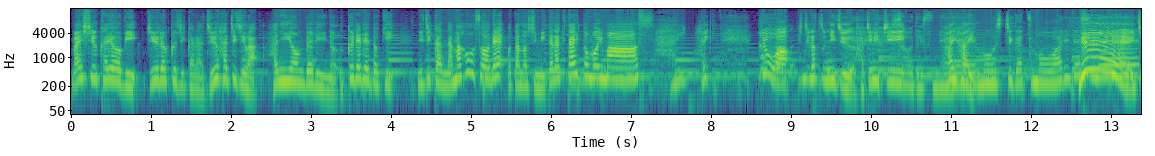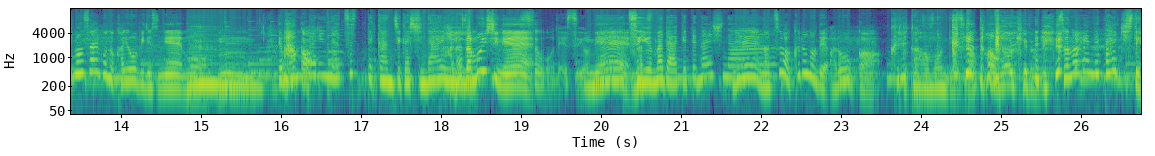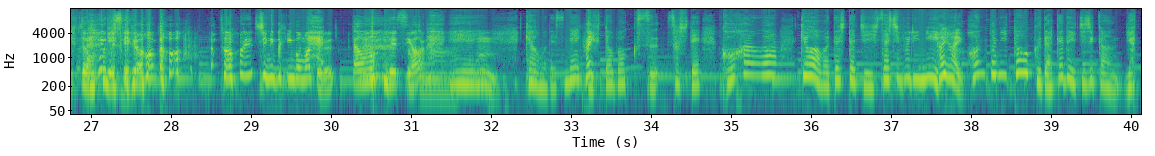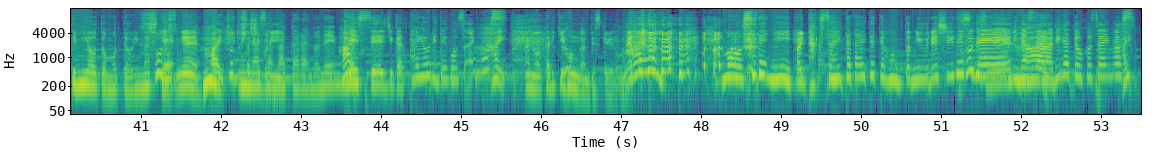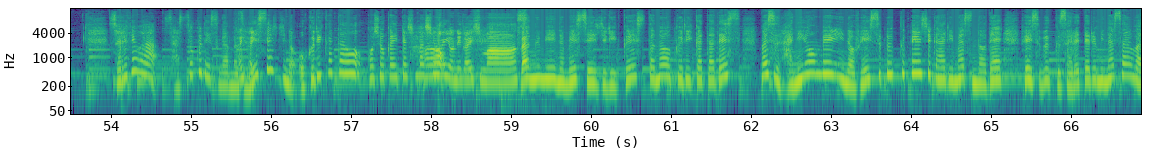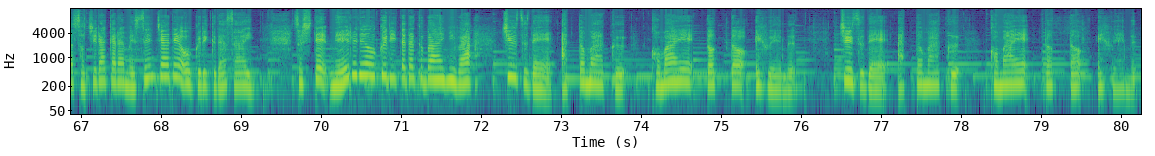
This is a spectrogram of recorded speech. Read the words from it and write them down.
毎週火曜日16時から18時はハニオンベリーのウクレレドキ2時間生放送でお楽しみいただきたいと思います。はい。はい今日は7月28日。そうですね。はいはい。もう7月も終わりですねねえ一番最後の火曜日ですね。もう。ううん。んでもなんかあんまり夏って感じがしない。肌寒いしね。そうですよね。梅雨まだ明けてないしな、ねえ夏は来るのであろうか。来るとは思うんですよ。来るとは思うけどね。その辺で待機してると思うんですけど。してる本当その死肉品を待ってる？と思うんですよ。今日もですねはい。ギフトボックス、そして後半は今日は私たち久しぶりに、はいはい。本当にトークだけで1時間やってみようと思っておりまして。そうですね。うん。はい。ちょっと皆様からのね、はい。メッセージが頼りでございます、はい。あの他力本願ですけれどもね。もうすでにはい。たくさんいただいてて本当に嬉しいですね。すね。皆さん、はい。ありがとうございます、はいそれでは早速ですがまずメッセージの送り方をご紹介いたしましょう、はいお願いします。番組へのメッセージリクエストの送り方です。まずハニオンベリーのフェイスブックページがありますのでフェイスブックされている皆さんはそちらからメッセンジャーでお送りください。そしてメールでお送りいただく場合にはチューズデーアットマークコマエドット FM チューズデーアットマークコマエドット FM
